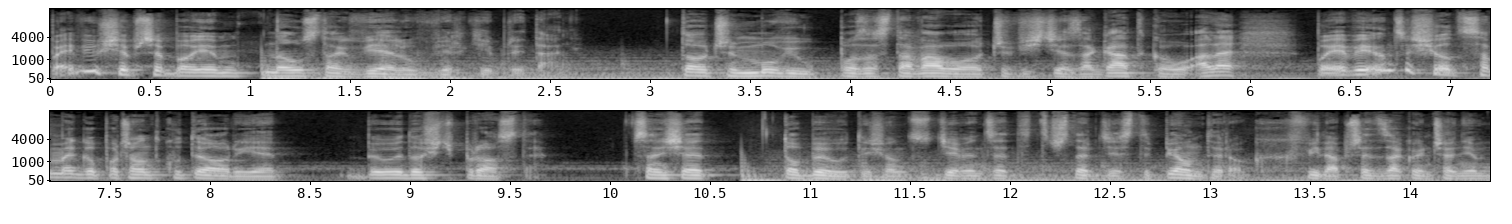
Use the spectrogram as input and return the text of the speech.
pojawił się przebojem na ustach wielu w Wielkiej Brytanii. To, o czym mówił, pozostawało oczywiście zagadką, ale pojawiające się od samego początku teorie były dość proste. W sensie to był 1945 rok, chwila przed zakończeniem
